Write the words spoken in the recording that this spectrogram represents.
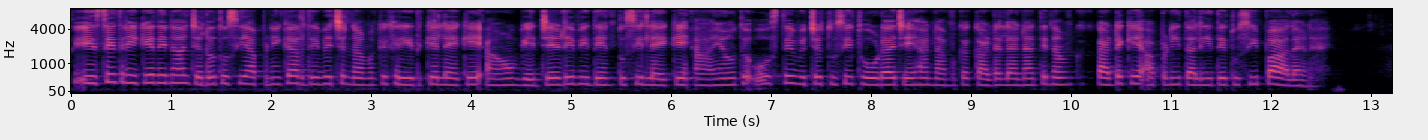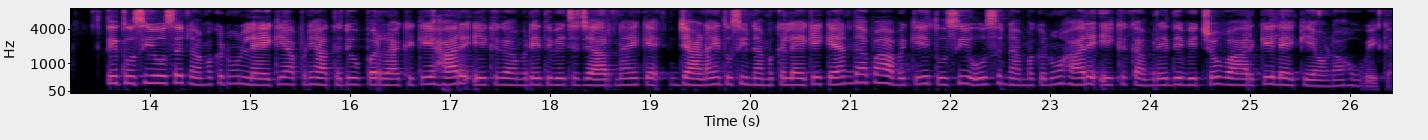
ਤੇ ਇਸੇ ਤਰੀਕੇ ਦੇ ਨਾਲ ਜਦੋਂ ਤੁਸੀਂ ਆਪਣੇ ਘਰ ਦੇ ਵਿੱਚ ਨਮਕ ਖਰੀਦ ਕੇ ਲੈ ਕੇ ਆਓਗੇ, ਜਿਹੜੇ ਵੀ ਦਿਨ ਤੁਸੀਂ ਲੈ ਕੇ ਆਏ ਹੋ ਤੇ ਉਸ ਦੇ ਵਿੱਚ ਤੁਸੀਂ ਥੋੜਾ ਜਿਹਾ ਨਮਕ ਕੱਢ ਲੈਣਾ ਤੇ ਨਮਕ ਕੱਢ ਕੇ ਆਪਣੀ ਤਲੀ ਤੇ ਤੁਸੀਂ ਪਾ ਲੈਣਾ ਹੈ। ਤੇ ਤੁਸੀਂ ਉਸ ਨਮਕ ਨੂੰ ਲੈ ਕੇ ਆਪਣੇ ਹੱਥ ਦੇ ਉੱਪਰ ਰੱਖ ਕੇ ਹਰ ਇੱਕ ਕਮਰੇ ਦੇ ਵਿੱਚ ਜਾਣਾ ਹੈ ਕਿ ਜਾਣਾ ਹੈ ਤੁਸੀਂ ਨਮਕ ਲੈ ਕੇ, ਕਹਿਣ ਦਾ ਭਾਵ ਕਿ ਤੁਸੀਂ ਉਸ ਨਮਕ ਨੂੰ ਹਰ ਇੱਕ ਕਮਰੇ ਦੇ ਵਿੱਚੋਂ ਵਾਰ ਕੇ ਲੈ ਕੇ ਆਉਣਾ ਹੋਵੇਗਾ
